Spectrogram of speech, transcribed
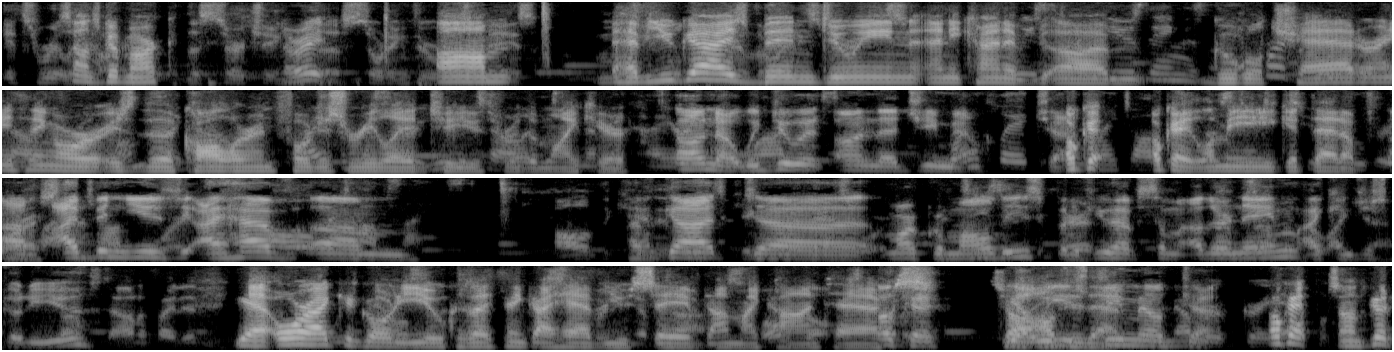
It's really Sounds hard. good, Mark. The searching, All right. the sorting through Um, Have you guys have the right been doing any kind of started um, Google Chat or anything, or is the caller info just from the start, relayed to you through the mic here? Oh, no, we do it on the. Gmail chat. Okay, okay, let me get that up for Um, us. plus I've been using, I have, all the top um, sites. All of the I've got came to my uh. Mark It's easy to Romaldi's, but if you have some other name, I can just go to you. Thumbs down if I didn't. Yeah, or I could go to you because I think I have you saved on my contacts. Okay. So Yeah, I'll we do use that. Gmail chat. Okay, sounds good.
